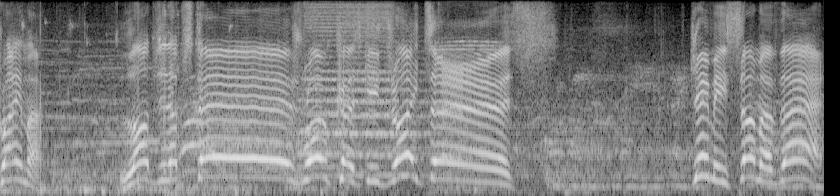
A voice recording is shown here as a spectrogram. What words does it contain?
Kramer lobs it upstairs. Rokas Giedraitis. Give me some of that.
